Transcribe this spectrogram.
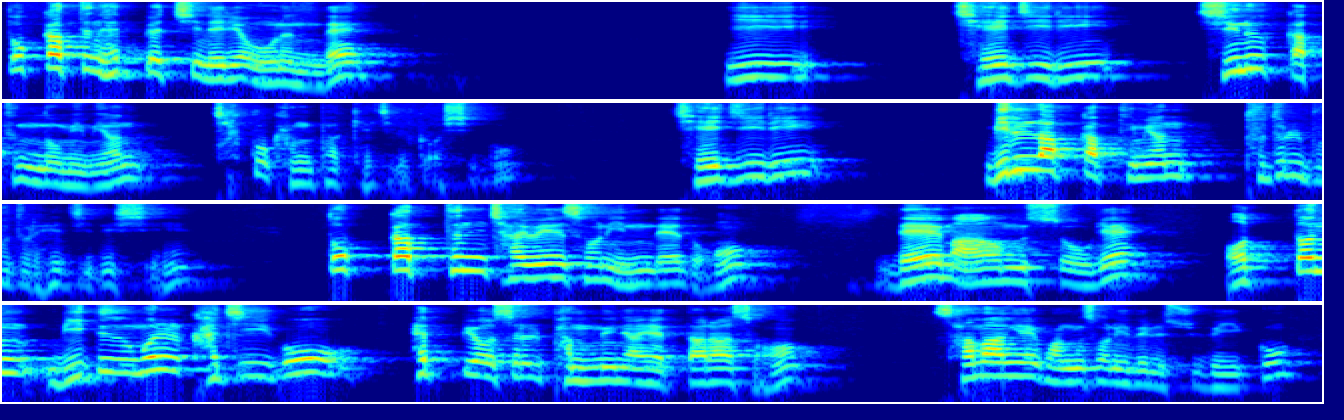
똑같은 햇볕이 내려오는데 이 재질이 진흙 같은 놈이면 자꾸 강팍해질 것이고 재질이 밀랍 같으면 부들부들해지듯이 똑같은 자외선인데도 내 마음 속에 어떤 믿음을 가지고 햇볕을 받느냐에 따라서 사망의 광선이 될 수도 있고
